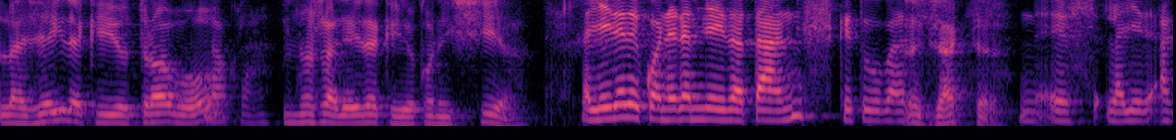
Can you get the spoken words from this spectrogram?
la Lleida que jo trobo no, no és la Lleida que jo coneixia. La Lleida de quan érem lleidatans, que tu vas... Exacte. És, la lleida,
